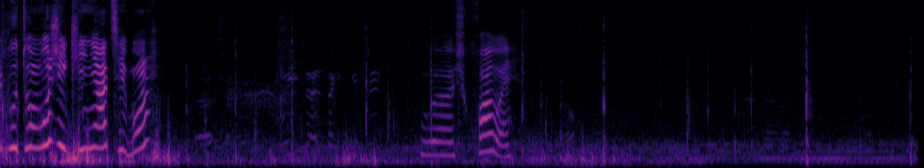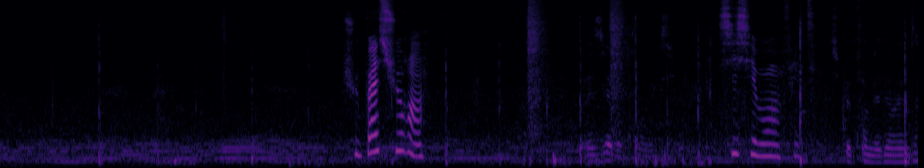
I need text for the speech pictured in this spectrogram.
Le bouton rouge, il clignote, c'est bon Oui, t'as cliqué dessus Ouais, je crois, ouais. Je suis pas sûre. hein. Vas-y, on va prendre avec celui-là. Si, c'est bon en fait. Tu peux prendre les deux en même temps?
